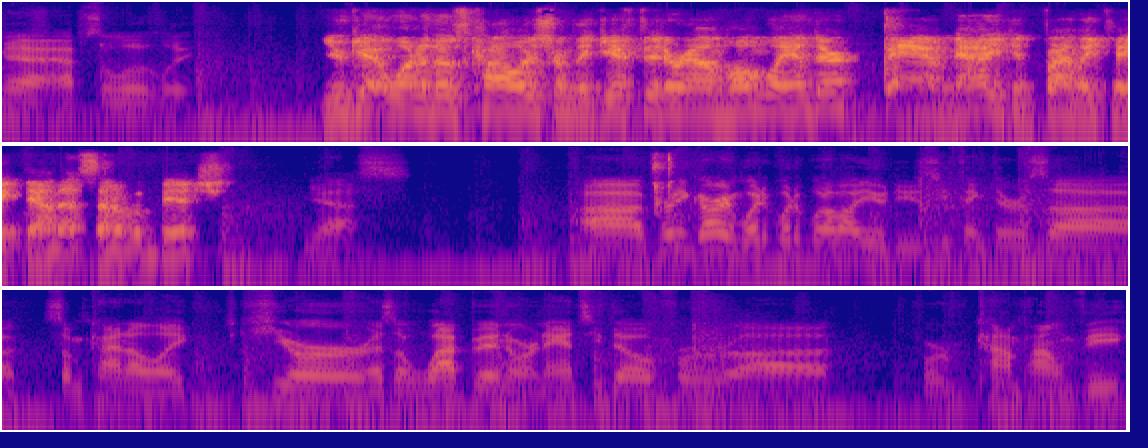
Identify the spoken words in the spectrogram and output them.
Yeah, absolutely. You get one of those collars from the gifted around Homelander, bam, now you can finally take down that son of a bitch. Yes. Uh, Pretty Guardian, what, what, what about you? Do you, do you think there's uh, some kind of like cure as a weapon or an antidote for uh, for Compound V?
